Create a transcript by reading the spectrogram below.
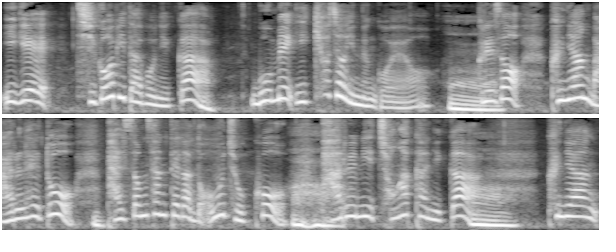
이게 직업이다 보니까 몸에 익혀져 있는 거예요. 어. 그래서 그냥 말을 해도 음. 발성 상태가 너무 좋고 아하. 발음이 정확하니까 아. 그냥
